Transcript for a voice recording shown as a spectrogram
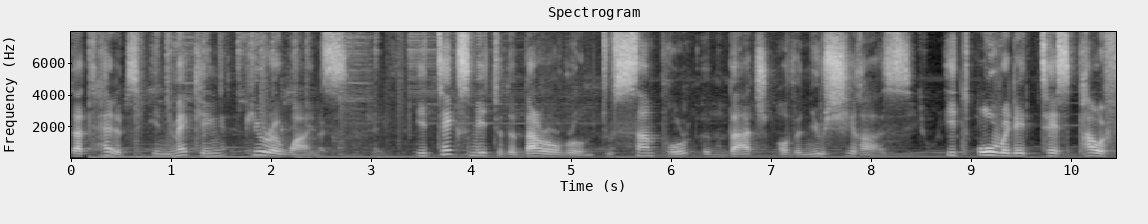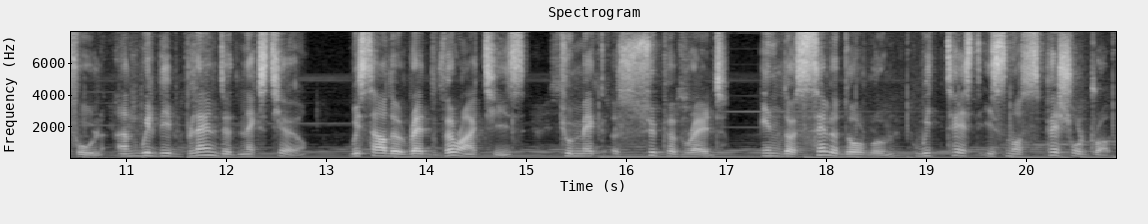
that helps in making purer wines. It takes me to the barrel room to sample a batch of a new Shiraz. It already tastes powerful and will be blended next year with other red varieties to make a superb red. In the cellar door room, we taste his most special drop,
